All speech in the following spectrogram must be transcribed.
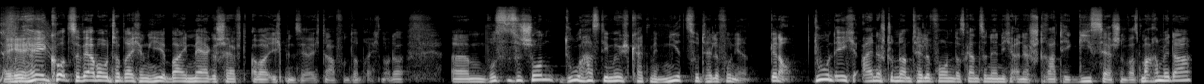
Hey, hey, hey, kurze Werbeunterbrechung hier bei Mehrgeschäft, aber ich bin's ja, ich darf unterbrechen, oder? Ähm, wusstest du schon, du hast die Möglichkeit, mit mir zu telefonieren. Genau, du und ich, eine Stunde am Telefon, das Ganze nenne ich eine Strategie-Session. Was machen wir da?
